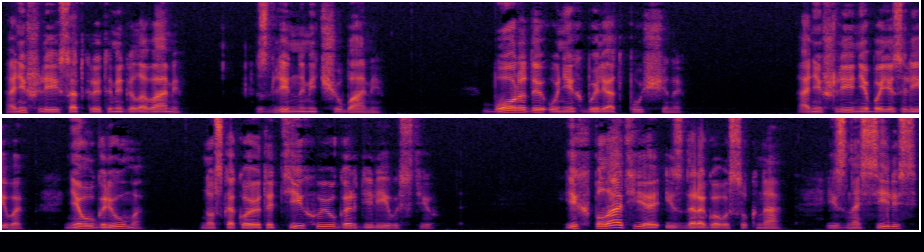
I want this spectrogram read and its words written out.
Они шли с открытыми головами, с длинными чубами. Бороды у них были отпущены. Они шли не боязливо, не угрюмо, но с какой-то тихою горделивостью. Их платья из дорогого сукна износились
